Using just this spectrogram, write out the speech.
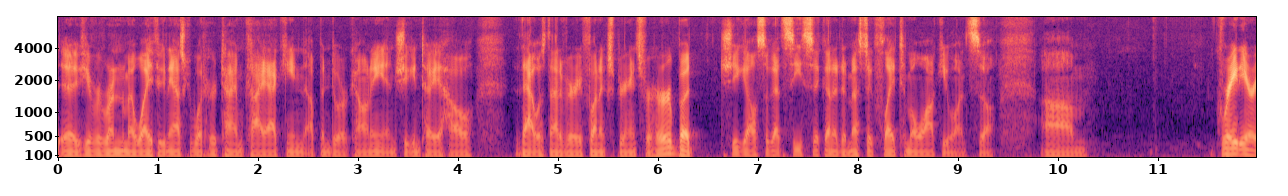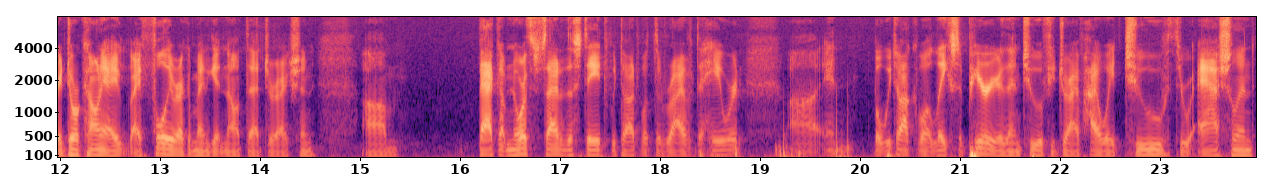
uh, if you ever run into my wife, you can ask her about her time kayaking up in Door County, and she can tell you how that was not a very fun experience for her. But she also got seasick on a domestic flight to Milwaukee once. So, um, great area. Door County, I, I, fully recommend getting out that direction. Um, back up north side of the state, we talked about the drive to Hayward, uh, and but we talk about Lake Superior then too. If you drive Highway 2 through Ashland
